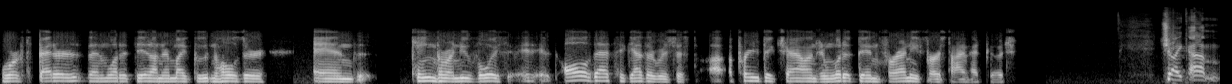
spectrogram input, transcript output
worked better than what it did under Mike Budenholzer and came from a new voice. It, it, all of that together was just a, a pretty big challenge and would have been for any first-time head coach. Jake, um,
